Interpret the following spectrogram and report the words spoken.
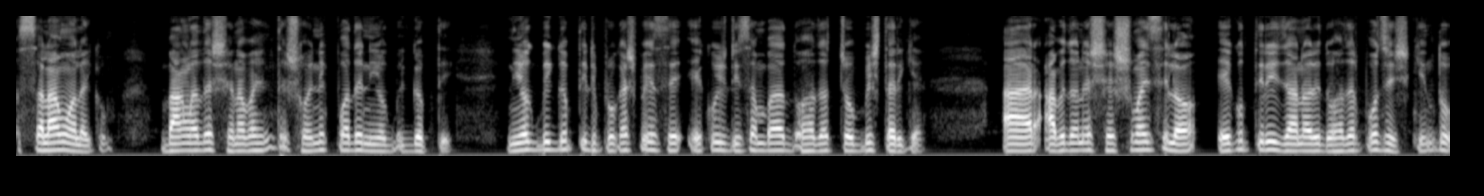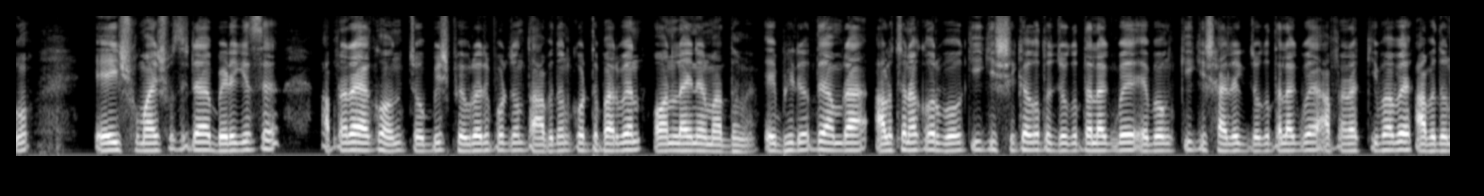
আসসালামু আলাইকুম। বাংলাদেশ সেনাবাহিনীতে সৈনিক পদে নিয়োগ বিজ্ঞপ্তি। নিয়োগ বিজ্ঞপ্তিটি প্রকাশ পেয়েছে একুশ ডিসেম্বর দু হাজার চব্বিশ তারিখে। আর আবেদনের শেষ সময় ছিল একত্রিশ জানুয়ারি দু হাজার পঁচিশ, কিন্তু এই সময়সূচিটা বেড়ে গেছে। আপনারা এখন চব্বিশ ফেব্রুয়ারি পর্যন্ত আবেদন করতে পারবেন অনলাইনের মাধ্যমে। এই ভিডিওতে আমরা আলোচনা করব কি কি শিক্ষাগত যোগ্যতা লাগবে এবং কি কি শারীরিক যোগ্যতা লাগবে। আপনারা কীভাবে আবেদন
